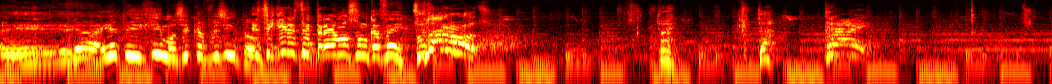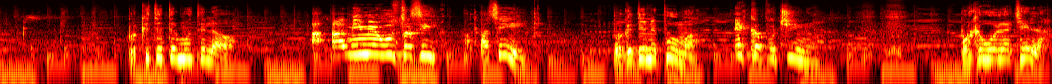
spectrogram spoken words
Eh, ya, ya te dijimos, es cafecito. Si quieres te traemos un café. ¡Sus termos! Trae. Ya. Trae. ¿Por qué este termo a este lado? A, a mí me gusta así. Así. Porque tiene espuma. Es capuchino. ¿Por qué huele a chela?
